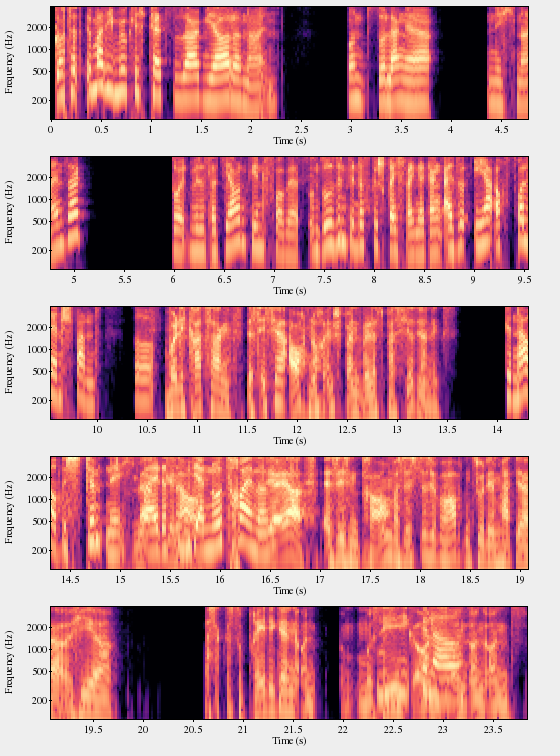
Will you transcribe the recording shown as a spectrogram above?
Gott hat immer die Möglichkeit zu sagen ja oder nein. Und solange er nicht nein sagt, deuten wir das als ja und gehen vorwärts. Und so sind wir in das Gespräch reingegangen. Also eher auch voll entspannt. So, Wollte ich gerade sagen, das ist ja auch noch entspannt, weil es passiert ja nichts. genau, bestimmt nicht, Ja, weil das genau. sind ja nur Träume. Ja, ja, es ist ein Traum. Was ist das überhaupt? Und zudem hat ja hier, was sagtest du, Predigen und Musik, Musik, und, genau. und, und, und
